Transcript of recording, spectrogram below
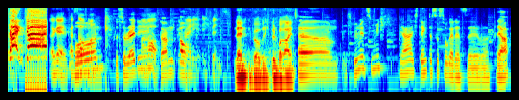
Schenkel! Okay, du kannst Und, aufmachen. bist du ready? Mach auf. Dann ich bin auf. ready, ich bin's. Lendenwirbel, ich bin bereit. Ähm, ich bin mir ziemlich... Ja, ich denke, das ist sogar dasselbe. Ja.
